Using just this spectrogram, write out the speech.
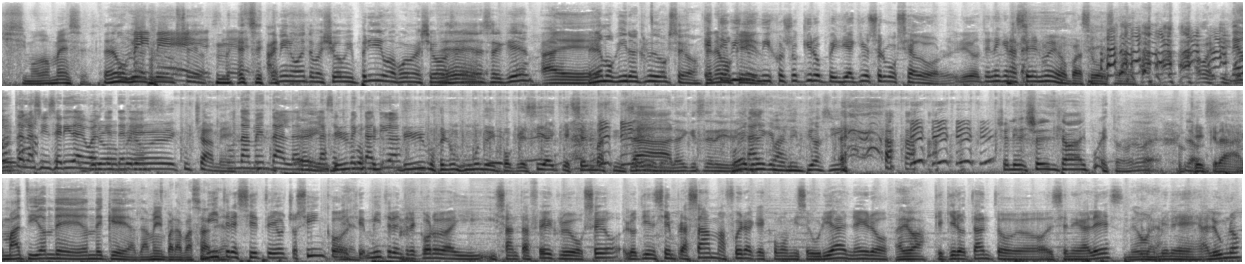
hicimos? Dos meses. Tenemos Un que ir al mes club de boxeo. A mí en un momento me llevó mi primo, después me llevó no sé Eh, quién, no sé quién. Ah, eh, Tenemos que ir al club de boxeo. Este Tenemos vino que y me dijo, yo quiero pelear, quiero ser boxeador. Le digo, tenés que nacer de nuevo para ser boxeador. Me gusta la sinceridad igual pero, que tenés. pero, eh, escúchame. Fundamental, las, Ey, las vivimos en- expectativas. vivimos en un mundo de hipocresía, hay que ser más sincero. Claro, hay que ser directo. Puede creer que me limpió así. yo, le- yo estaba dispuesto, pero bueno. Qué crack. Mati, ¿dónde, ¿dónde queda también para pasar? eh? Mitre 785, Bien. es que Mitre entre Córdoba y, y Santa Fe, el club de boxeo. Lo tienen siempre a Sam afuera, que es como mi seguridad, el negro Ahí va. que quiero tanto, el senegalés, De que una. también es alumno.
